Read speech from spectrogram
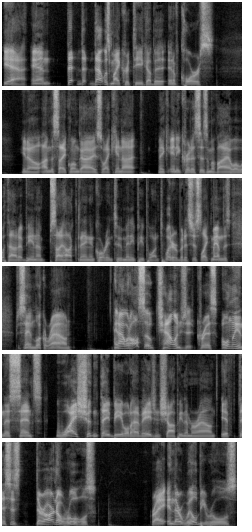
yeah and that, that that was my critique of it and of course you know i'm the cyclone guy so i cannot make any criticism of Iowa without it being a Cyhawk thing, according to many people on Twitter. But it's just like, man, this. I'm just saying, look around. And I would also challenge it, Chris, only in this sense. Why shouldn't they be able to have agents shopping them around? If this is, there are no rules, right? And there will be rules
